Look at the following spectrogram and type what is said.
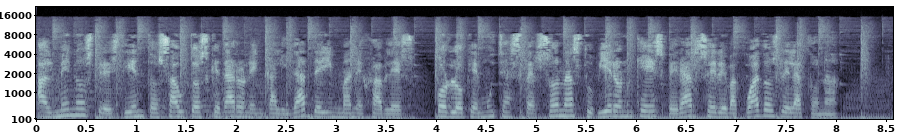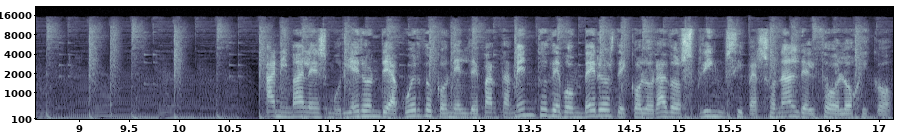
al menos 300 autos quedaron en calidad de inmanejables, por lo que muchas personas tuvieron que esperar ser evacuados de la zona. Animales murieron de acuerdo con el Departamento de Bomberos de Colorado Springs y personal del zoológico,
